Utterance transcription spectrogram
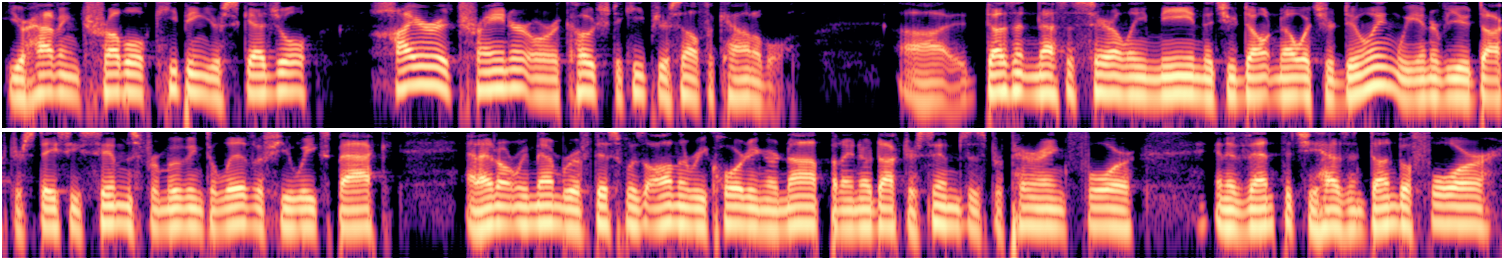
you're having trouble keeping your schedule, hire a trainer or a coach to keep yourself accountable. Uh, it doesn't necessarily mean that you don't know what you're doing. We interviewed Dr. Stacy Sims for Moving to Live a few weeks back, and I don't remember if this was on the recording or not, but I know Dr. Sims is preparing for an event that she hasn't done before,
